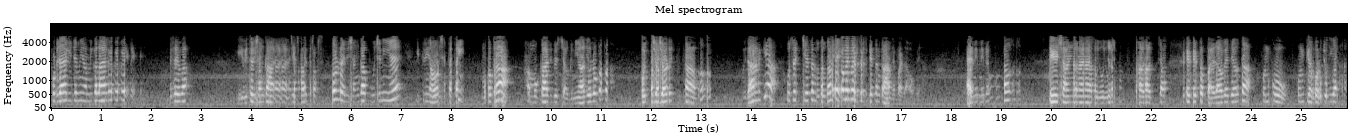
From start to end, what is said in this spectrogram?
फुट जाएगी ज़मीन और निकल आएगा कैसे हुआ? ये भी तो शंका बोल रहे शंका पूछनी है, इतनी और शंका हम मुकाद अग्नि आदि लोग उदाहरण किया, उसे चेतन चेतन कहाँ से पैदा हो गया? अच्छा एक तो पैदा हुए देवता, उनको, उनके दिया था।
